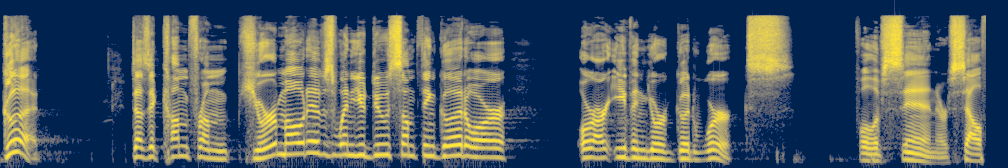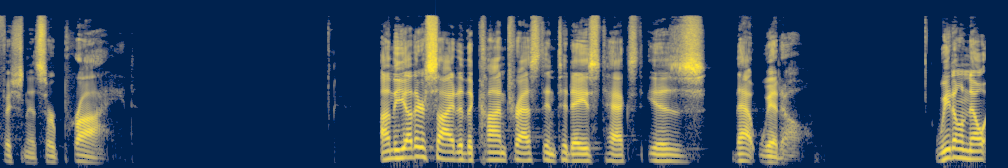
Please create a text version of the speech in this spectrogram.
good. Does it come from pure motives when you do something good, or, or are even your good works full of sin or selfishness or pride? On the other side of the contrast in today's text is that widow. We don't know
